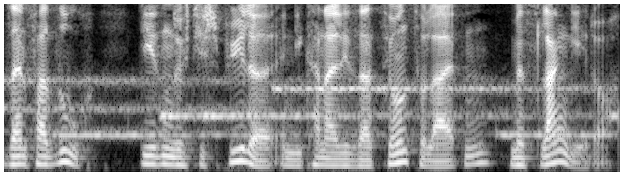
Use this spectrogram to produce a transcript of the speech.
Sein Versuch, diesen durch die Spüle in die Kanalisation zu leiten, misslang jedoch.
